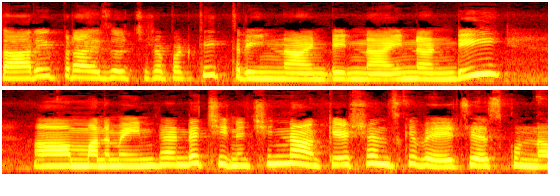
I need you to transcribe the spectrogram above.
శారీ ప్రైస్ వచ్చేటప్పటికి త్రీ నైంటీ నైన్ అండి మనం ఏంటంటే చిన్న చిన్న అకేషన్స్కి వే చేసుకున్నా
